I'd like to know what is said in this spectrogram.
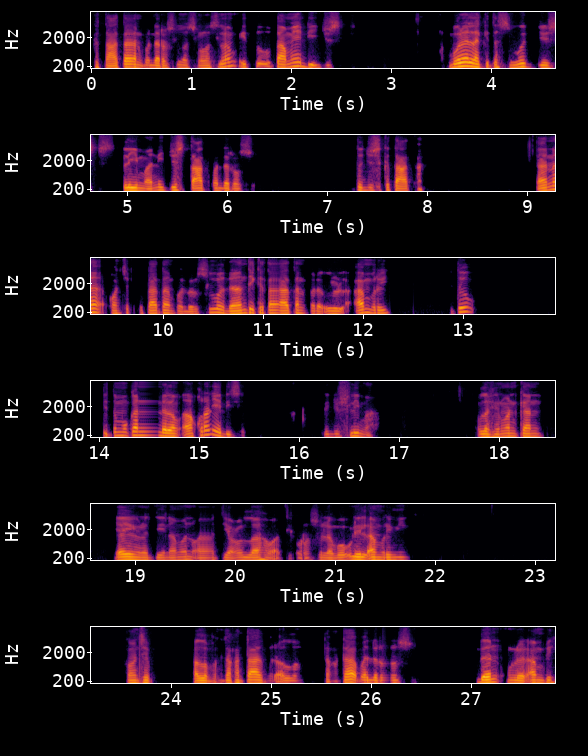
ketaatan pada Rasulullah SAW itu utamanya di juz bolehlah kita sebut juz 5 ini juz taat pada Rasul itu juz ketaatan. Karena konsep ketaatan pada Rasulullah dan nanti ketaatan pada ulul amri itu ditemukan dalam Al-Quran ya di sini di juz 5 Allah firmankan ya ayyuhalladzina amanu atii'ullah wa atii'ur rasulah wa ulil amri minkum konsep Allah perintahkan taat pada Allah, perintahkan taat pada Rasul dan ulul amri.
